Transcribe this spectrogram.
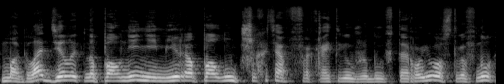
могла делать наполнение мира получше, хотя в Far Cry 3 уже был второй остров. Ну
